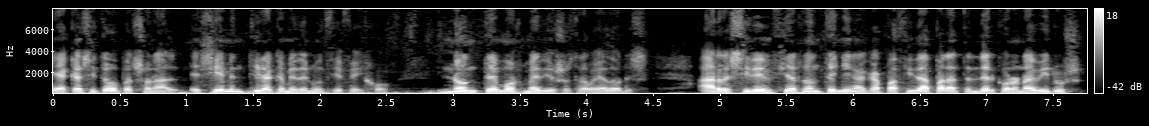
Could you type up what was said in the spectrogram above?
e a casi todo o personal. E si é mentira que me denuncie Feijo. Non temos medios os traballadores. As residencias non teñen a capacidade para atender coronavirus.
